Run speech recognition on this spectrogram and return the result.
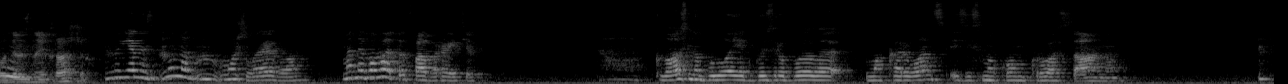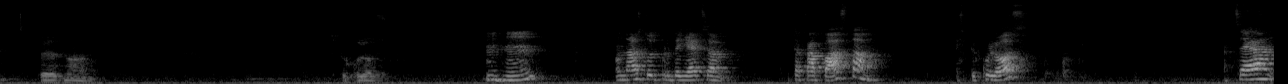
Один з найкращих? Ну, я не з- ну, на- м, можливо. У мене багато фаворитів. Класно було, якби зробили макарон з- зі смаком круасану. Це я знаю. Спекульоз. Угу. У нас тут продається така паста спекульоз. Це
